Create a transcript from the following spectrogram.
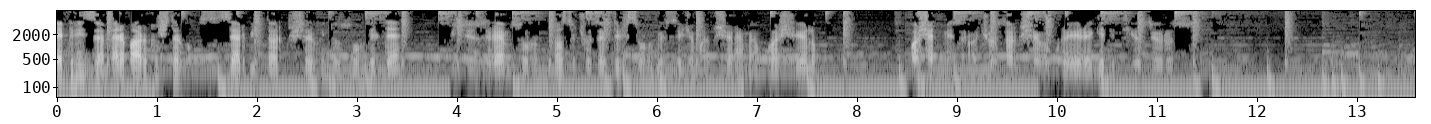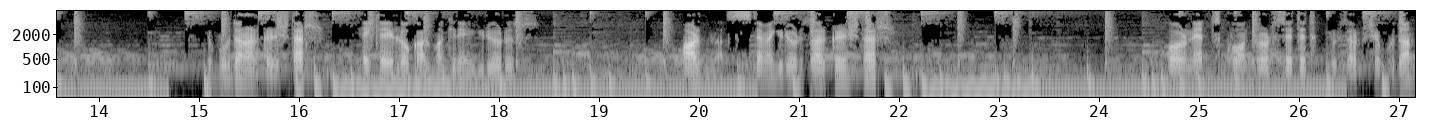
Hepinize merhaba arkadaşlar. Sizler birlikte arkadaşlar Windows 11'de 300 RAM sorununu nasıl çözebiliriz onu göstereceğim arkadaşlar. Hemen başlayalım. Başlat menüsünü açıyoruz arkadaşlar ve buraya regedit yazıyoruz. Ve buradan arkadaşlar HK lokal makineye giriyoruz. Ardından sisteme giriyoruz arkadaşlar. Fornet Control Set'e tıklıyoruz arkadaşlar. Buradan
